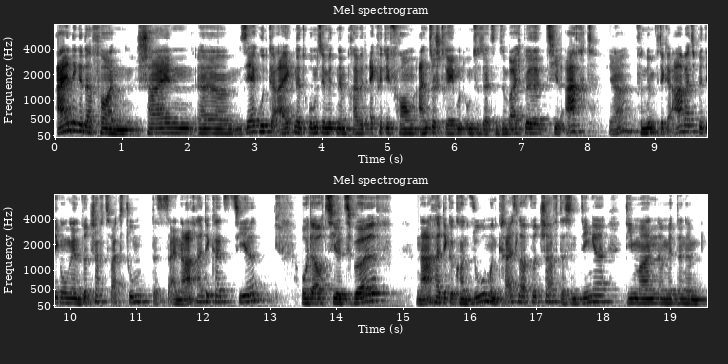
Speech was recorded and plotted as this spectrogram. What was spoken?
Einige davon scheinen äh, sehr gut geeignet, um sie mit einem Private Equity Fonds anzustreben und umzusetzen. Zum Beispiel Ziel 8, ja, vernünftige Arbeitsbedingungen, Wirtschaftswachstum, das ist ein Nachhaltigkeitsziel. Oder auch Ziel 12, nachhaltiger Konsum und Kreislaufwirtschaft, das sind Dinge, die man mit einem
